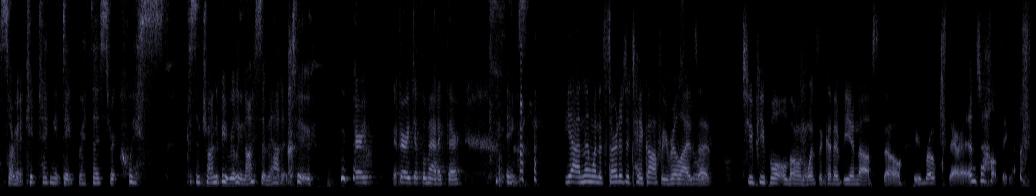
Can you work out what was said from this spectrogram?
Sorry, I keep taking a deep breath, those requests, because I'm trying to be really nice about it too. Very, Yeah. very diplomatic there. Thanks. Yeah, and then when it started to take off, we realized that two people alone wasn't going to be enough. So we roped Sarah into helping us.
